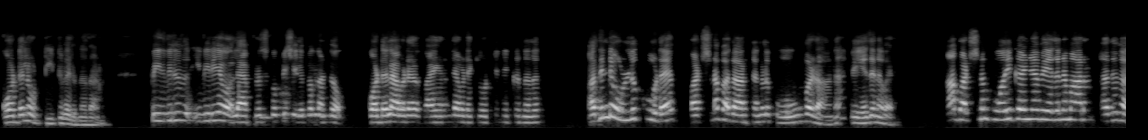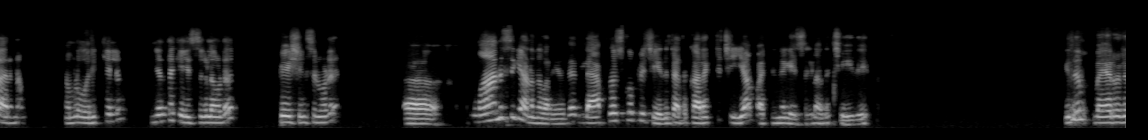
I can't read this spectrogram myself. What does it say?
കുടൽ ഒട്ടിയിട്ട് വരുന്നതാണ്. അപ്പൊ ഇവർ ഇവരെ ലാപ്രോസ്കോപ്പി ചെയ്തപ്പോ കണ്ടോ? കുടൽ അവിടെ വയറിന്റെ അവിടേക്ക് ഒട്ടി നിൽക്കുന്നത്. അതിന്റെ ഉള്ളിൽ കൂടെ ഭക്ഷണ പദാർത്ഥങ്ങൾ പോകുമ്പോഴാണ് വേദന വരുന്നത്. ആ ഭക്ഷണം പോയി കഴിഞ്ഞാൽ വേദന മാറും. അത് കാരണം നമ്മൾ ഒരിക്കലും ഇങ്ങനത്തെ കേസുകളോട് പേഷ്യൻസിനോട് മാനസികമാണെന്ന് പറയുന്നത് ലാപ്രോസ്കോപ്പി ചെയ്തിട്ട് അത് കറക്റ്റ് ചെയ്യാൻ പറ്റുന്ന കേസുകൾ അത് ചെയ്തേ ഇത് വേറൊരു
